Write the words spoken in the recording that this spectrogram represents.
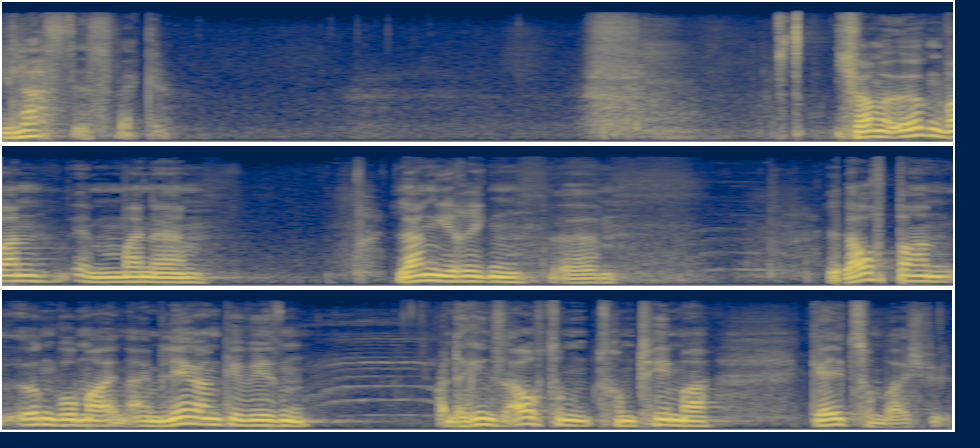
Die Last ist weg. Ich war mal irgendwann in meiner langjährigen äh, Laufbahn irgendwo mal in einem Lehrgang gewesen und da ging es auch zum, zum Thema Geld zum Beispiel.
